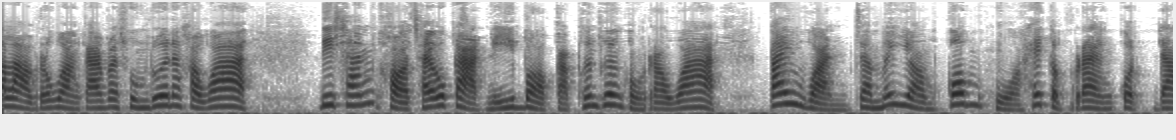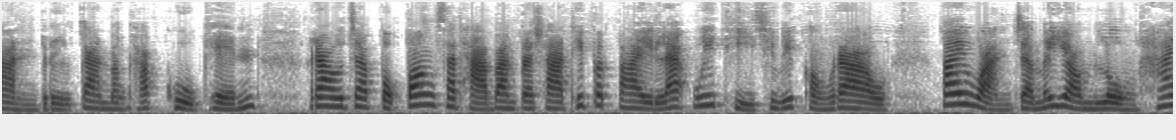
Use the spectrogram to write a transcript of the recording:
กล่าวระหว่างการประชุมด้วยนะคะว่า ดิฉันขอใช้โอกาสนี้บอกกับเพื่อนๆของเราว่า ไต้หวันจะไม่ยอมก้มหัวให้กับแรงกดดัน หรือการบังคับขู่เข็ญ เราจะปกป้องสถาบันประชาธิปไตยและวิถีชีวิตของเรา ไต้หวันจะไม่ยอมลงให้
